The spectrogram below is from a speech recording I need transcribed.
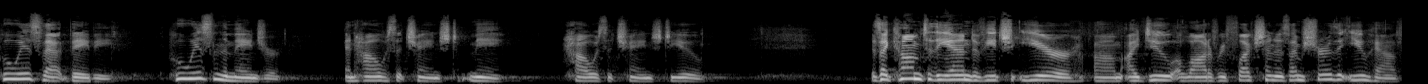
Who is that baby? Who is in the manger? And how has it changed me? How has it changed you? As I come to the end of each year, um, I do a lot of reflection, as I'm sure that you have.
